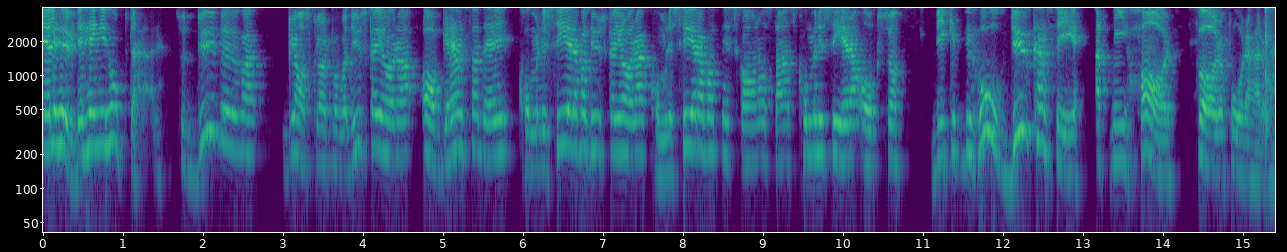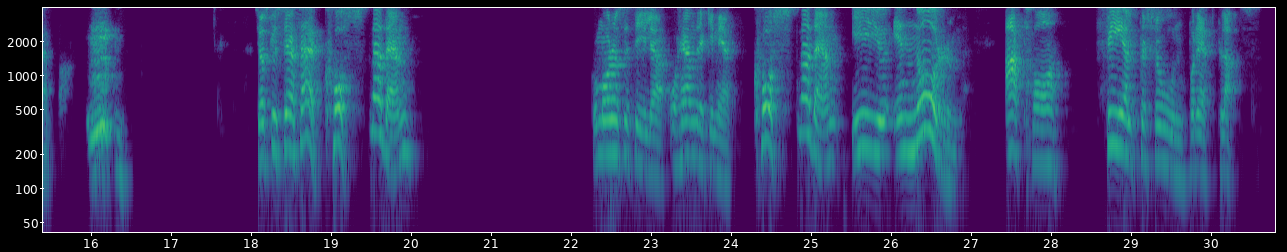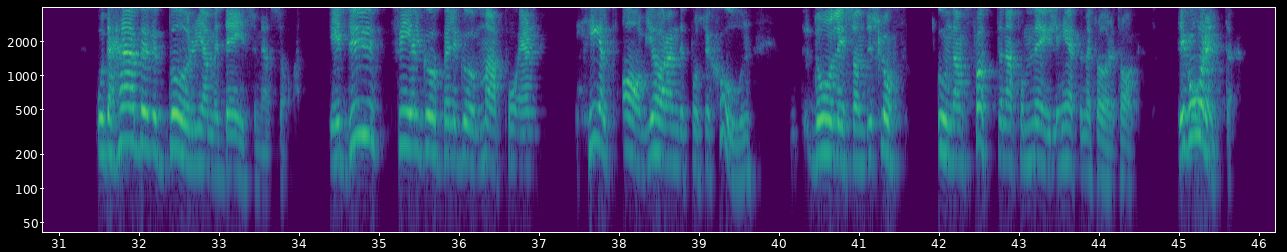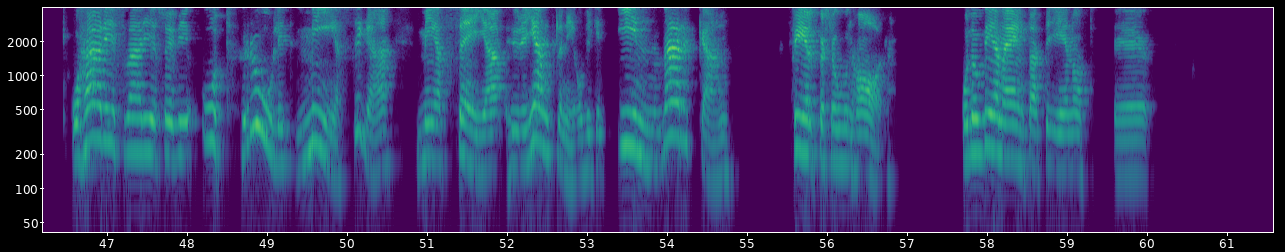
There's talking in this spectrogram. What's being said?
Eller hur? Det hänger ihop det här. Så du behöver vara glasklar på vad du ska göra, avgränsa dig, kommunicera vad du ska göra, kommunicera vart ni ska någonstans, kommunicera också vilket behov du kan se att ni har för att få det här att hända. Så jag skulle säga så här, kostnaden God morgon Cecilia och Henrik är med. Kostnaden är ju enorm att ha fel person på rätt plats. Och det här behöver börja med dig som jag sa. Är du fel gubbe eller gumma på en helt avgörande position, då liksom du slår undan fötterna på möjligheten med företaget. Det går inte. Och här i Sverige så är vi otroligt mesiga med att säga hur det egentligen är och vilken inverkan fel person har. Och då menar jag inte att det är något... Eh,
